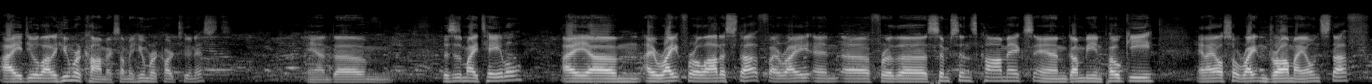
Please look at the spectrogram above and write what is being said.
I do a lot of humor comics. I'm a humor cartoonist. And um, this is my table. I, um, I write for a lot of stuff. I write and uh, for the Simpsons comics and Gumby and Pokey. And I also write and draw my own stuff,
